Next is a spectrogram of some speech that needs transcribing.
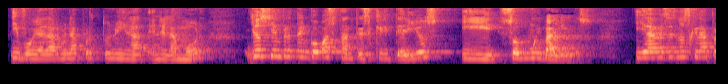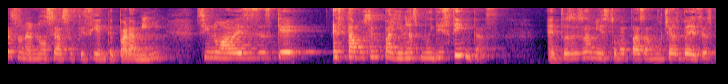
y voy a darme la oportunidad en el amor, yo siempre tengo bastantes criterios y son muy válidos. Y a veces no es que la persona no sea suficiente para mí, sino a veces es que estamos en páginas muy distintas. Entonces a mí esto me pasa muchas veces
